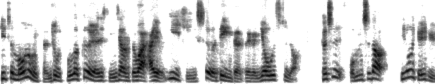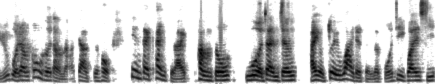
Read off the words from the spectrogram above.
其实某种程度除了个人形象之外，还有议题设定的这个优势哦。可是我们知道，其中选举如果让共和党拿下之后，现在看起来抗中、乌俄战争，还有对外的整个国际关系，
